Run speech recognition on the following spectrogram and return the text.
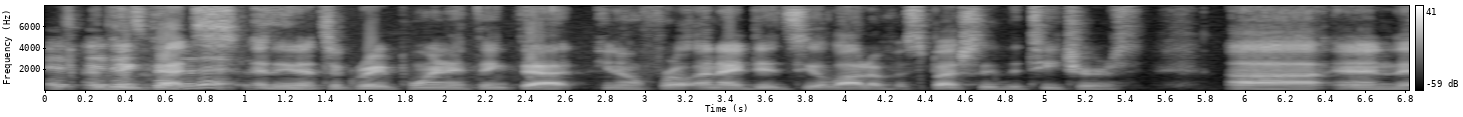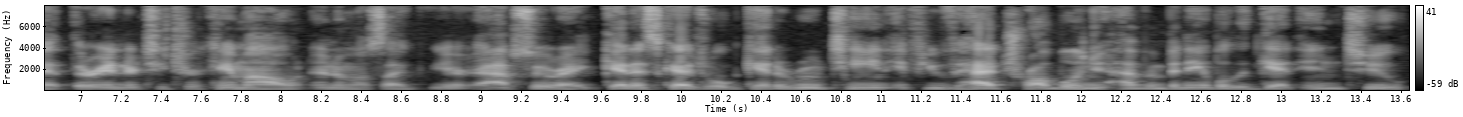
It, I think it that's. I think that's a great point. I think that you know for and I did see a lot of especially the teachers, uh, and that their inner teacher came out and it was like you're absolutely right. Get a schedule, get a routine. If you've had trouble and you haven't been able to get into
